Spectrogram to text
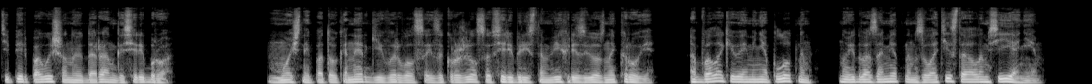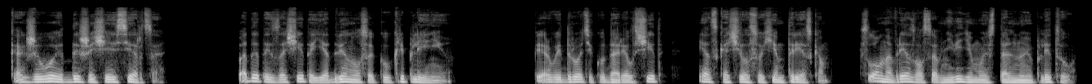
теперь повышенную до ранга серебро. Мощный поток энергии вырвался и закружился в серебристом вихре звездной крови, обволакивая меня плотным, но едва заметным золотисто-алым сиянием, как живое дышащее сердце. Под этой защитой я двинулся к укреплению. Первый дротик ударил щит и отскочил сухим треском, словно врезался в невидимую стальную плиту.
